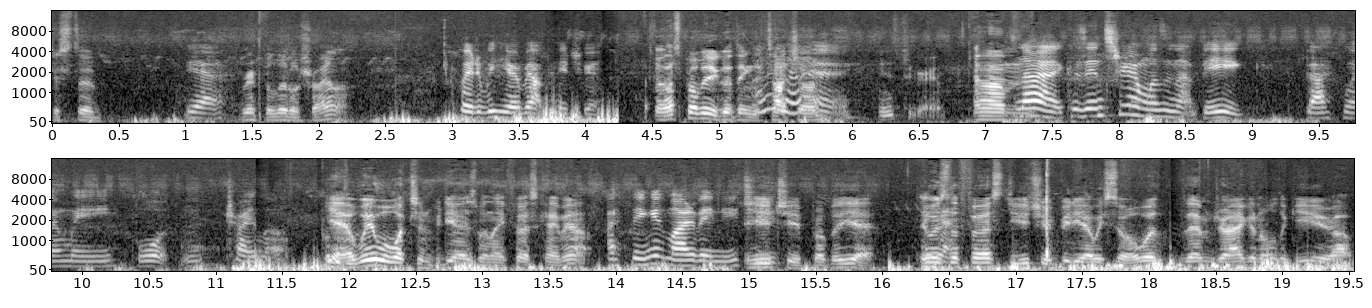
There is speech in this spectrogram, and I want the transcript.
just to Yeah. rip a little trailer. Where did we hear about Patriot? Well, that's probably a good thing to don't touch on. Instagram. Um, No, because Instagram wasn't that big back when we bought the trailer. Yeah, we were watching videos when they first came out. I think it might have been YouTube. YouTube, probably, yeah. It was the first YouTube video we saw with them dragging all the gear up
